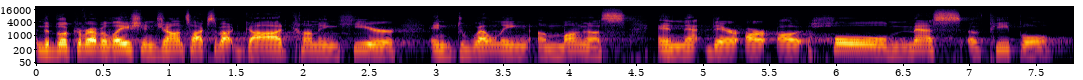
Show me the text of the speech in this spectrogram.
In the book of Revelation, John talks about God coming here and dwelling among us, and that there are a whole mess of people,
